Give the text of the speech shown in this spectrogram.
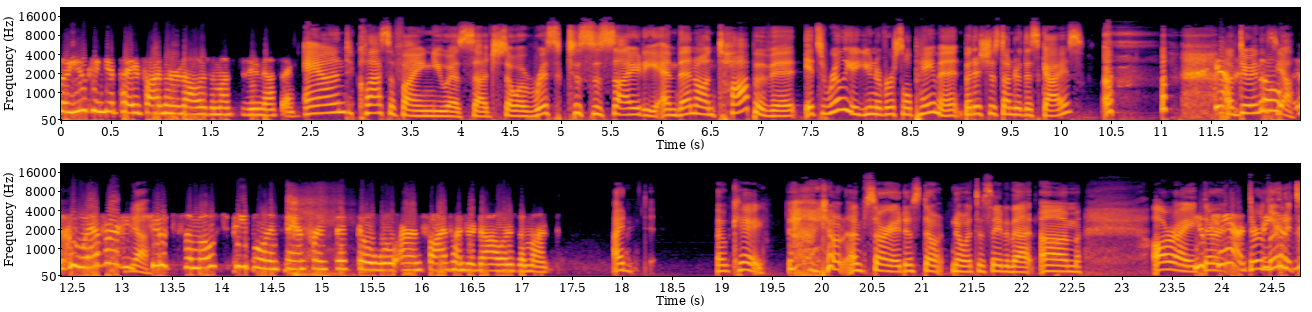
so you can get paid $500 a month to do nothing. and classifying you as such, so a risk to society. And then on top of it, it's really a universal payment, but it's just under this guise of doing this. So Yeah. whoever Yeah. shoots the most people in San Francisco will earn $500 a month. I okay. I don't. I'm sorry. I just don't know what to say to that. Um. All right. You they're can't they're lunatics.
